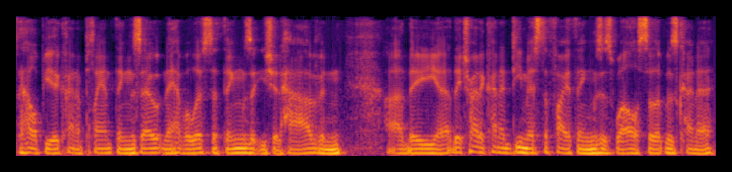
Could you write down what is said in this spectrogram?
to help you kind of plan things out, and they have a list of things that you should have, and uh, they uh, they try to kind of demystify things as well. So it was kind of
